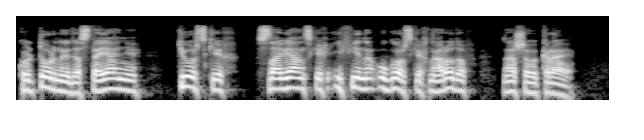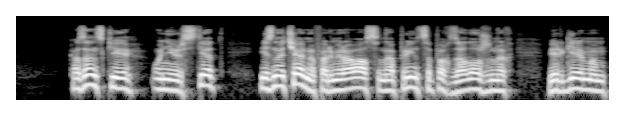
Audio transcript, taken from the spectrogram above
культурное достояние тюркских, славянских и финно-угорских народов нашего края. Казанский университет изначально формировался на принципах, заложенных Вильгельмом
